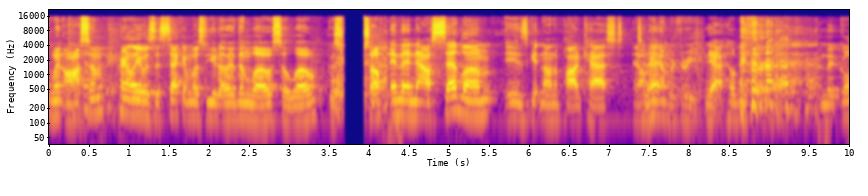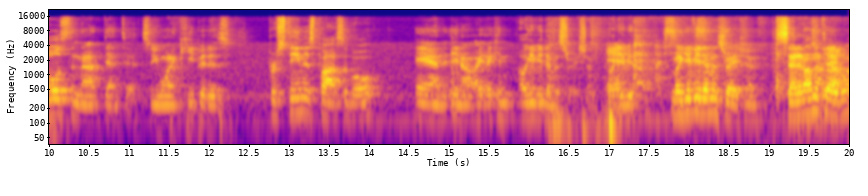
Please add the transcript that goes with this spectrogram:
went awesome. Apparently, it was the second most viewed other than Low, so Low, go screw yourself. And then now Sedlum is getting on the podcast And I'll be number three. Yeah, he'll be third. And the goal is to not dent it. So you want to keep it as pristine as possible. And you know, I, I can. I'll give you a demonstration. I'll give you, I'm gonna give you a demonstration. Set it on the table.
